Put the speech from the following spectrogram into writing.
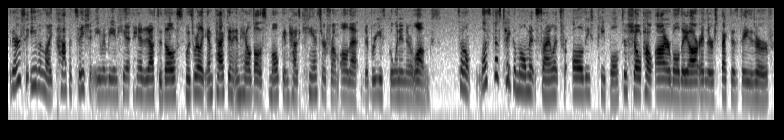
there's even like compensation even being ha- handed out to those who was really impacted and inhaled all the smoke and has cancer from all that debris going in their lungs. So let's just take a moment silence for all these people to show how honorable they are and the respect that they deserve.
